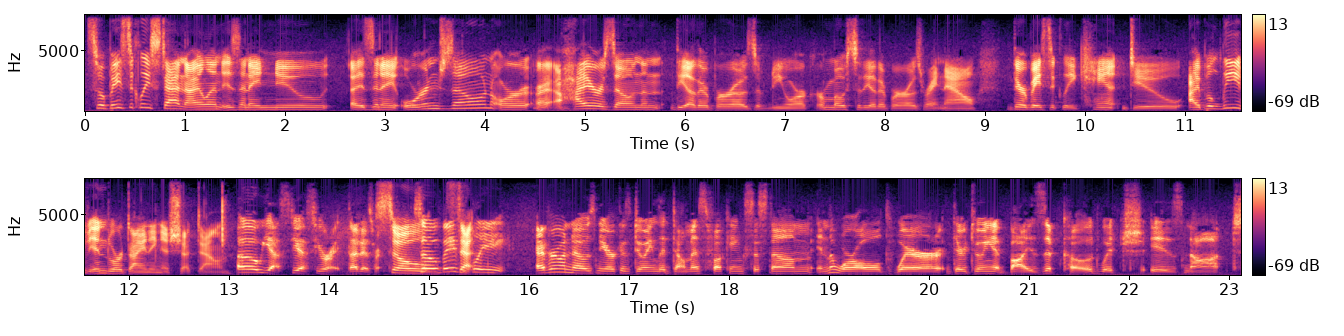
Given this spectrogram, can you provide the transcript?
so basically, Staten Island is in a new uh, is in a orange zone or a a higher zone than the other boroughs of New York or most of the other boroughs right now. They're basically can't do. I believe indoor dining is shut down. Oh yes, yes, you're right. That is right. So So basically, everyone knows New York is doing the dumbest fucking system in the world, where they're doing it by zip code, which is not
